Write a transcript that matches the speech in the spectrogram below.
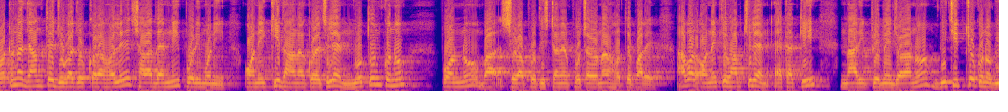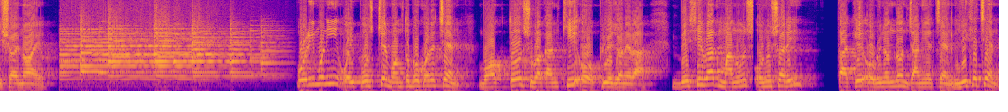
ঘটনা জানতে যোগাযোগ করা হলে সাড়া দেননি পরিমণি। অনেকেই ধারণা করেছিলেন, নতুন কোনো পণ্য বা সেবা প্রতিষ্ঠানের প্রচারণা হতে পারে। আবার অনেকে ভাবছিলেন একাকী নারী প্রেমে জড়ানো বিচিত্র কোনো বিষয় নয়। পরিমণি ওই পোস্টের মন্তব্য করেছেন, ভক্ত, শুভাকাঙ্ক্ষী ও প্রিয়জনেরা। বেশিরভাগ মানুষ অনুসারী তাকে অভিনন্দন জানিয়েছেন। লিখেছেন,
